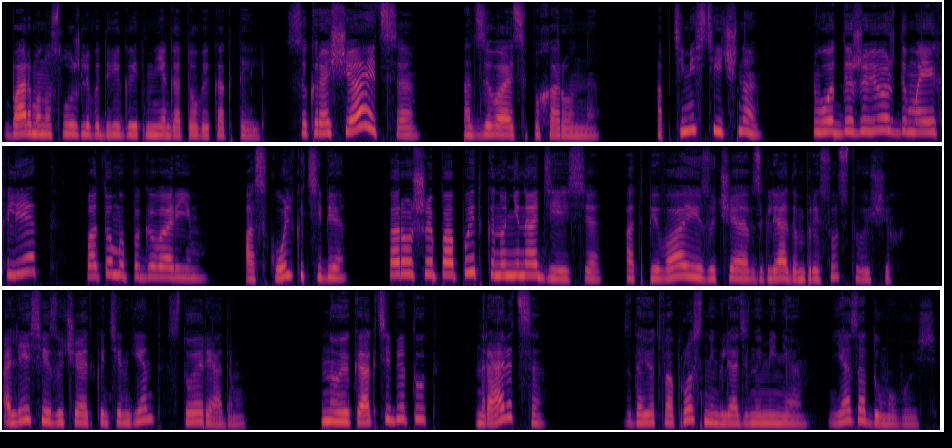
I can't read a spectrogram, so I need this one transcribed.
Бармен услужливо двигает мне готовый коктейль. «Сокращается?» — отзывается похоронно. «Оптимистично. Вот доживешь до моих лет, потом и поговорим. А сколько тебе? Хорошая попытка, но не надейся. Отпевая и изучая взглядом присутствующих, Олеся изучает контингент, стоя рядом. «Ну и как тебе тут? Нравится?» Задает вопрос, не глядя на меня. Я задумываюсь.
